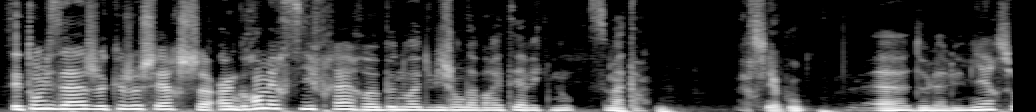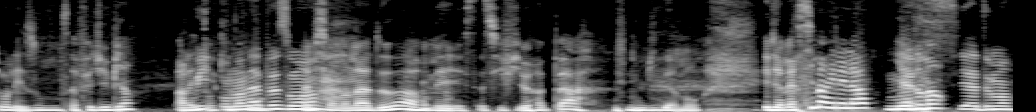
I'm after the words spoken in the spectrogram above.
C'est ton visage que je cherche. Un grand merci, frère Benoît Dubijon, d'avoir été avec nous ce matin. Merci à vous. De la, lumière sur les ondes, ça fait du bien. oui, on en a besoin. Même si on en a dehors, mais ça suffira pas, évidemment. Eh bien, merci Marie-Léla. À demain. Merci, à demain.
